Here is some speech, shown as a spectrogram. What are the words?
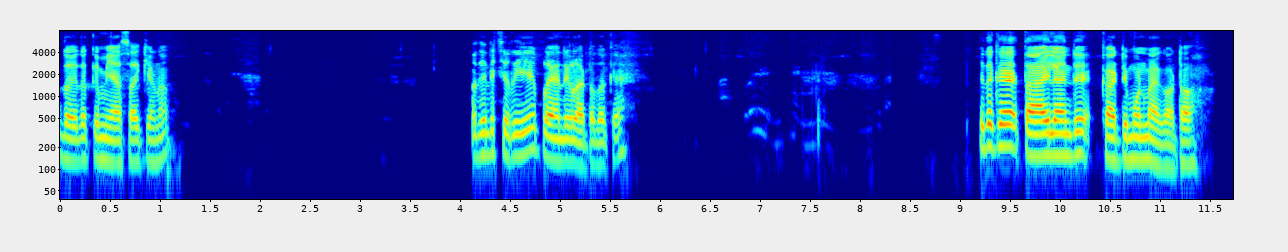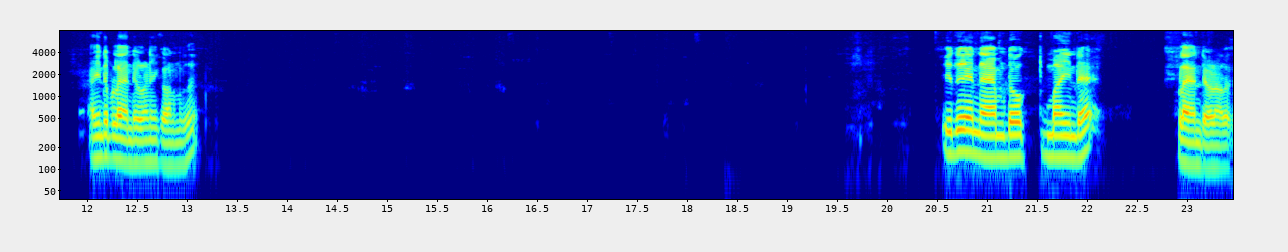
ഇതാ ഇതൊക്കെ മിയാസാക്കിയാണ്. അതിന്റെ ചെറിയ പ്ലാന്റുകളാട്ടോ ഇതൊക്കെ. ഇതൊക്കെ തായ്ലാൻഡ് കാട്ടിമൂൺ മാംഗോ കേട്ടോ അതിന്റെ പ്ലാന്റുകളാണ് ഈ കാണുന്നത്. ഇത് നാംഡോക്മൈന്റെ മൈന്റെ പ്ലാന്റ് ആണ് അത്.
